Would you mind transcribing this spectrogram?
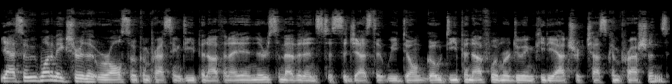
Yeah, so we want to make sure that we're also compressing deep enough. And, I, and, there's some evidence to suggest that we don't go deep enough when we're doing pediatric chest compressions.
